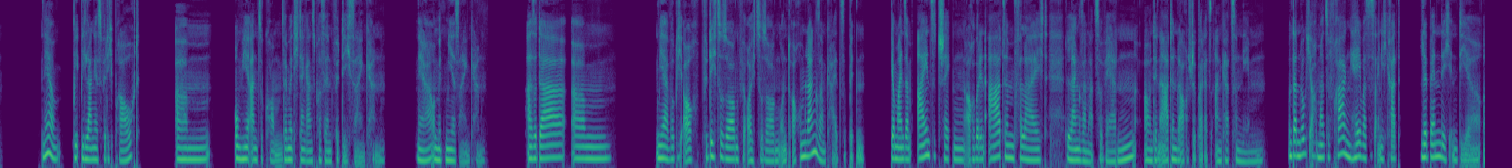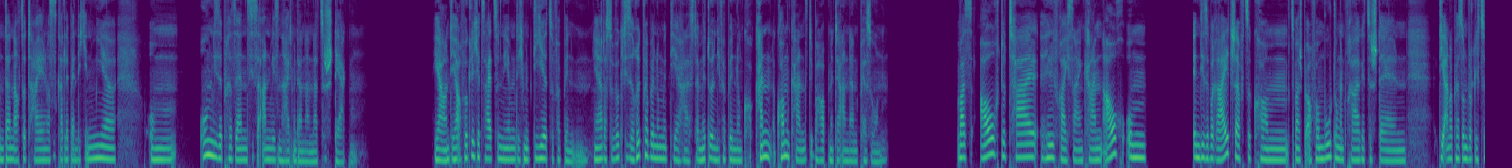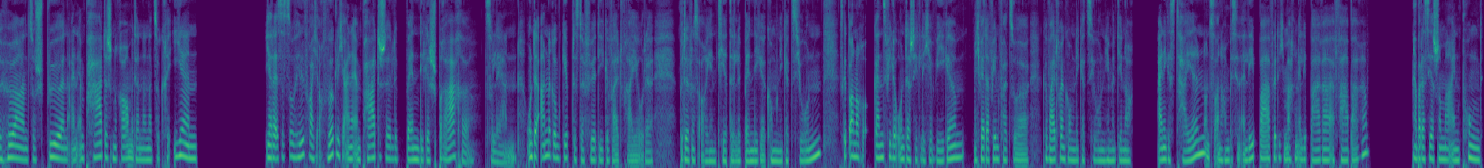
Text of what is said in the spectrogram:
ja, wie, wie lange es für dich braucht, ähm, um hier anzukommen, damit ich dann ganz präsent für dich sein kann. Ja, und mit mir sein kann. Also da, ähm, ja, wirklich auch für dich zu sorgen, für euch zu sorgen und auch um Langsamkeit zu bitten gemeinsam einzuchecken, auch über den Atem vielleicht langsamer zu werden und den Atem da auch ein Stück weit als Anker zu nehmen. Und dann wirklich auch mal zu fragen, hey, was ist eigentlich gerade lebendig in dir? Und dann auch zu teilen, was ist gerade lebendig in mir, um, um diese Präsenz, diese Anwesenheit miteinander zu stärken. Ja, und dir auch wirkliche Zeit zu nehmen, dich mit dir zu verbinden. Ja, dass du wirklich diese Rückverbindung mit dir hast, damit du in die Verbindung kann, kommen kannst überhaupt mit der anderen Person was auch total hilfreich sein kann, auch um in diese Bereitschaft zu kommen, zum Beispiel auch Vermutungen in Frage zu stellen, die andere Person wirklich zu hören, zu spüren, einen empathischen Raum miteinander zu kreieren. Ja, da ist es so hilfreich, auch wirklich eine empathische, lebendige Sprache zu lernen. Unter anderem gibt es dafür die gewaltfreie oder bedürfnisorientierte, lebendige Kommunikation. Es gibt auch noch ganz viele unterschiedliche Wege. Ich werde auf jeden Fall zur gewaltfreien Kommunikation hier mit dir noch einiges teilen und es auch noch ein bisschen erlebbar für dich machen, erlebbarer, erfahrbarer. Aber das hier ist schon mal ein Punkt.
